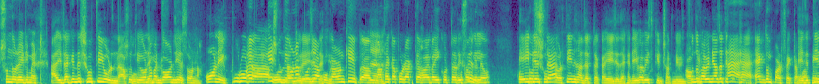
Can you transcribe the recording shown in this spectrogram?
সুন্দর রেডিমেড আর এটা কিন্তু সুতি ওড়না সুতি ওড়না, gorgeous সুতি- ওড়না। অনেক পুরোটা সুতি ওড়না খোঁজে আপু কারণ কি মাথায় কাপড় রাখতে হয় বা এই করতে হয় কোথাও গেলেও। এই ড্রেসটা তিন হাজার টাকা এই যে দেখেন এইভাবে স্ক্রিনশট নেবেন. সুন্দরভাবে নেওয়া যাচ্ছে হ্যাঁ হ্যাঁ একদম পারফেক্ট এই যে তিন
